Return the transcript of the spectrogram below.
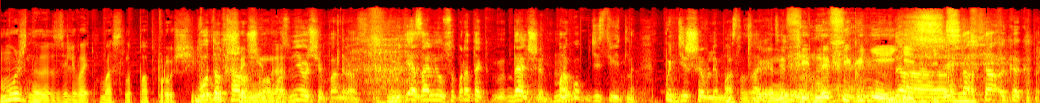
можно заливать масло попроще? Вот это хороший вопрос, надо? мне очень понравился. Ведь я залил Супротек дальше. Могу действительно подешевле масло залить? На, фи- на фигне Да, ездить. та- та- как это?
